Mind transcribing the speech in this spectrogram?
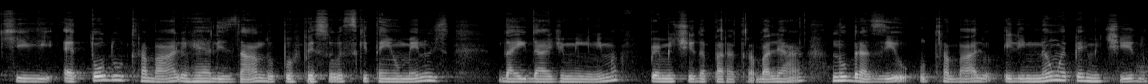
que é todo o trabalho realizado por pessoas que tenham menos da idade mínima permitida para trabalhar. No Brasil, o trabalho ele não é permitido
